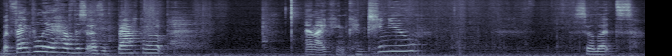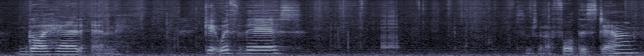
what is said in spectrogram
But thankfully I have this as a backup and I can continue. So let's go ahead and get with this. So I'm just gonna fold this down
